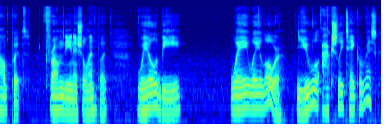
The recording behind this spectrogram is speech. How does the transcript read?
output from the initial input will be way, way lower. You will actually take a risk.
